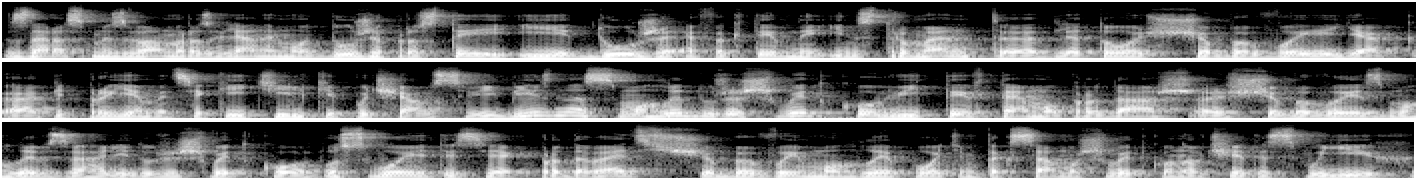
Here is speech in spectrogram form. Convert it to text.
Зараз ми з вами розглянемо дуже простий і дуже ефективний інструмент е, для того, щоб ви, як е, підприємець, який тільки почав свій бізнес, могли дуже швидко війти в тему продаж, е, щоб ви змогли взагалі дуже швидко освоїтися як продавець, щоб ви могли потім так само швидко навчити своїх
